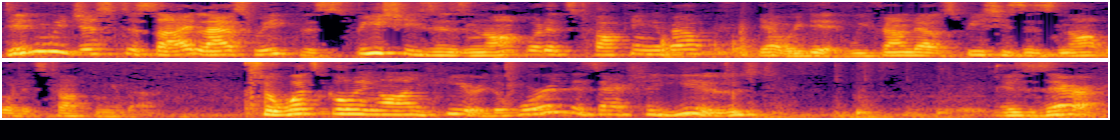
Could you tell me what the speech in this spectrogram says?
Didn't we just decide last week that species is not what it's talking about? Yeah, we did. We found out species is not what it's talking about. So what's going on here? The word that's actually used is Zerah.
